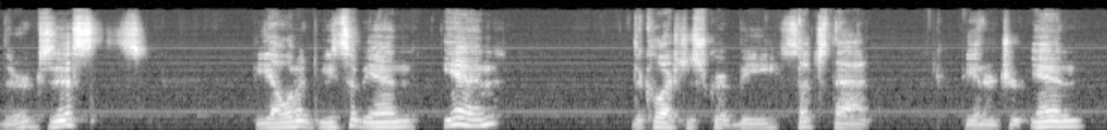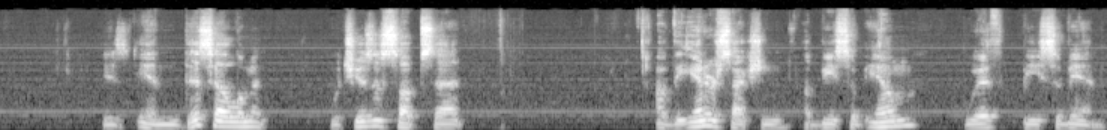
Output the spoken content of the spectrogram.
there exists the element b sub n in the collection script B such that the integer n is in this element, which is a subset of the intersection of b sub m with b sub n.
